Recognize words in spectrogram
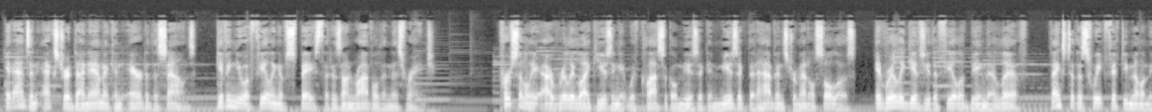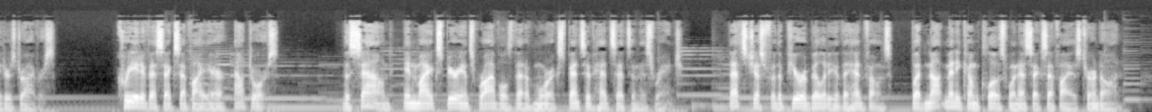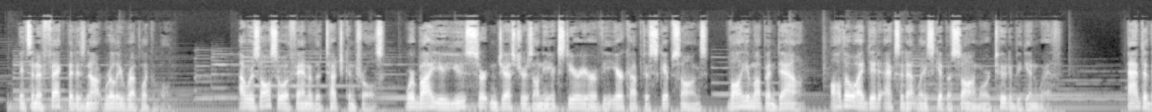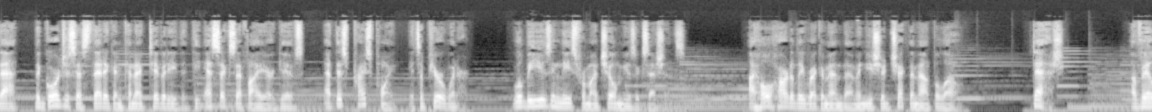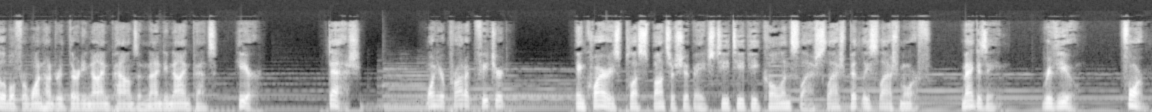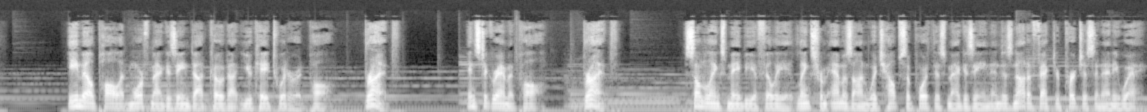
It adds an extra dynamic and air to the sounds, giving you a feeling of space that is unrivaled in this range. Personally, I really like using it with classical music and music that have instrumental solos, it really gives you the feel of being there live, thanks to the sweet 50mm drivers. Creative SXFI Air, outdoors. The sound, in my experience, rivals that of more expensive headsets in this range. That's just for the pure ability of the headphones, but not many come close when SXFI is turned on. It's an effect that is not really replicable. I was also a fan of the touch controls, whereby you use certain gestures on the exterior of the ear cup to skip songs, volume up and down, although I did accidentally skip a song or two to begin with. Add to that, the gorgeous aesthetic and connectivity that the SXFI Air gives, at this price point, it's a pure winner. We'll be using these for my chill music sessions. I wholeheartedly recommend them and you should check them out below. Dash. Available for £139.99, here. Dash. Want your product featured? Inquiries plus sponsorship http colon slash slash bit.ly slash morph. Magazine. Review. Form. Email paul at morphmagazine.co.uk Twitter at paul. Bryant. Instagram at paul. Bryant. Some links may be affiliate links from Amazon which help support this magazine and does not affect your purchase in any way.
